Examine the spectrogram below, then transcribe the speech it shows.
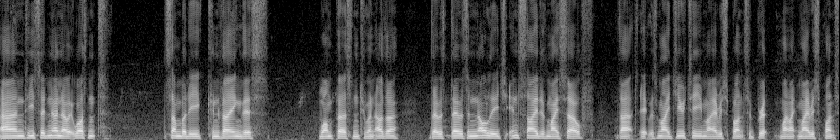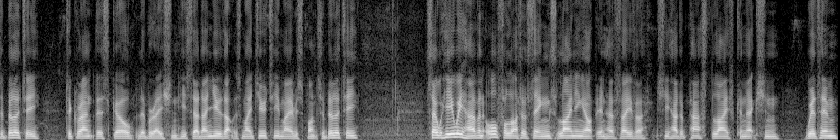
And he said, no, no, it wasn't somebody conveying this one person to another. There was, there was a knowledge inside of myself that it was my duty, my, responsi- my, my responsibility to grant this girl liberation. He said, I knew that was my duty, my responsibility. So here we have an awful lot of things lining up in her favor. She had a past life connection with him.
